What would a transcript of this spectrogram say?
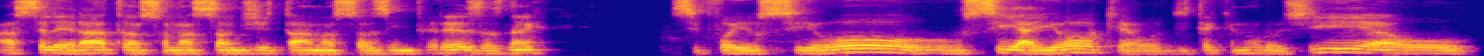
acelerar a transformação digital nas suas empresas, né? Se foi o CEO, o CIO, que é o de tecnologia, ou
